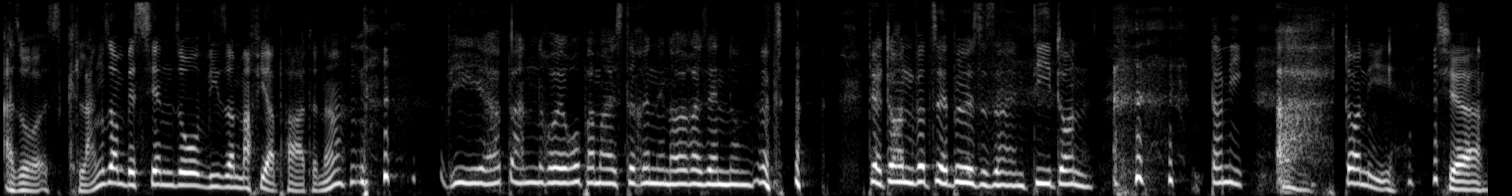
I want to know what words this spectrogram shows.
Also es klang so ein bisschen so wie so ein Mafia-Pate, ne? Wie, ihr habt andere Europameisterinnen in eurer Sendung. Der Don wird sehr böse sein. Die Don. Donny. Donny. Tja.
